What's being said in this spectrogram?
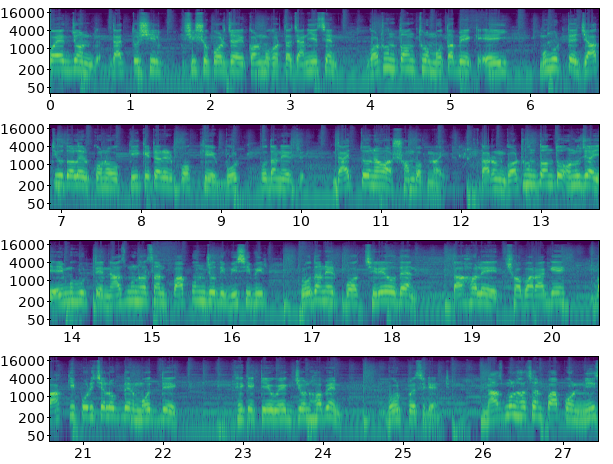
কয়েকজন দায়িত্বশীল শীর্ষ পর্যায়ে কর্মকর্তা জানিয়েছেন, গঠনতন্ত্র মোতাবেক এই মুহূর্তে জাতীয় দলের কোনো ক্রিকেটারের পক্ষে বোর্ড প্রদানের দায়িত্ব নেওয়া সম্ভব নয়। কারণ গঠনতন্ত্র অনুযায়ী এই মুহূর্তে নাজমুল হাসান পাপন যদি বিসিবির প্রদানের পদ ছেড়েও দেন, তাহলে সবার আগে বাকি পরিচালকদের মধ্যে থেকে কেউ একজন হবেন বোর্ড প্রেসিডেন্ট। নাজমুল হাসান পাপন নিজ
